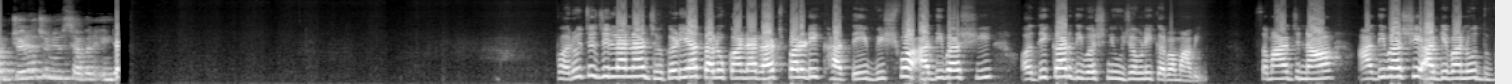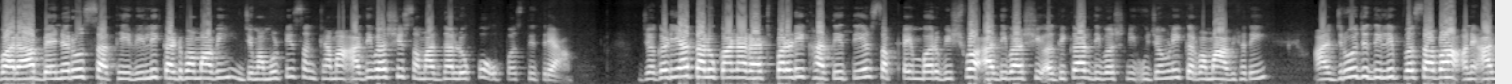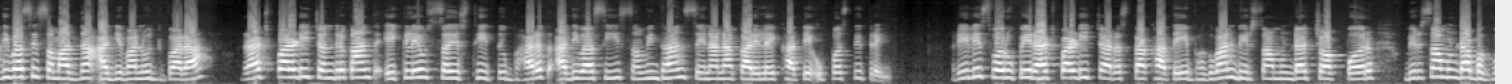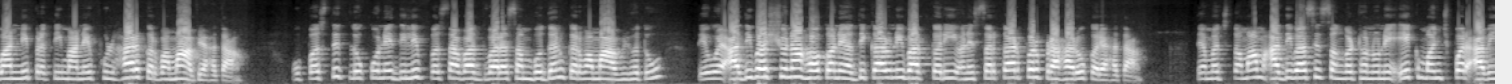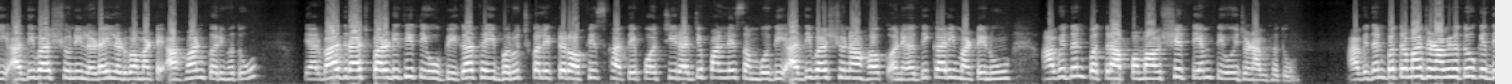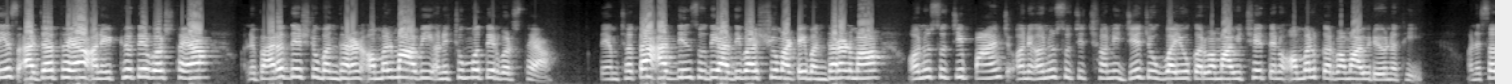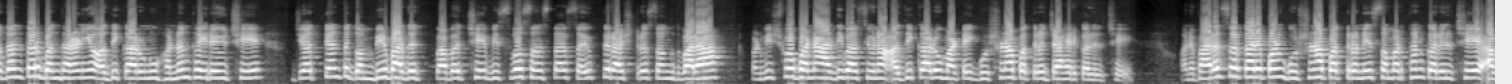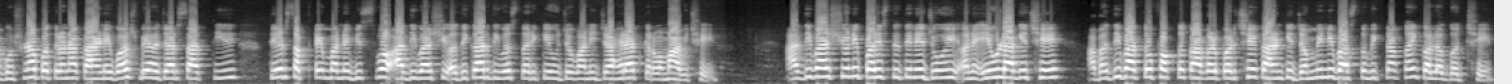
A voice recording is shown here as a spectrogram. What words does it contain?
આપ જોઈ રહ્યા છો ન્યૂઝ સેવન ભરૂચ જિલ્લાના ઝઘડિયા તાલુકાના રાજપારડી ખાતે વિશ્વ આદિવાસી અધિકાર દિવસની ઉજવણી કરવામાં આવી. સમાજના આદિવાસી આગેવાનો દ્વારા બેનરો સાથે રેલી કાઢવામાં આવી, જેમાં મોટી સંખ્યામાં આદિવાસી સમાજના લોકો ઉપસ્થિત રહ્યા. ઝઘડિયા તાલુકાના રાજપારડી ખાતે તેર સપ્ટેમ્બર વિશ્વ આદિવાસી અધિકાર દિવસની ઉજવણી કરવામાં આવી હતી. આજરોજ દિલીપ વસાવા અને આદિવાસી સમાજના આગેવાનો દ્વારા રાજપારડી ચંદ્રકાંત એકલેવ સ્થિત ભારત આદિવાસી સંવિધાન સેનાના કાર્યાલય ખાતે ઉપસ્થિત રહી. રેલી સ્વરૂપે રાજપારડી ચાર રસ્તા ખાતે ભગવાન બિરસા મુંડા ચોક પર બિરસા મુંડા ભગવાનની પ્રતિમાને ફુલહાર કરવામાં આવ્યા હતા. ઉપસ્થિત લોકોને દિલીપ વસાવા દ્વારા સંબોધન કરવામાં આવ્યું હતું. તેઓએ આદિવાસીઓના હક અને અધિકારોની વાત કરી અને સરકાર પર પ્રહારો કર્યા હતા. તેમજ તમામ આદિવાસી સંગઠનોને એક મંચ પર આવી આદિવાસીઓની લડાઈ લડવા માટે આહવાન કર્યું હતું. ત્યારબાદ રાજપારડીથી તેઓ ભેગા થઈ ભરૂચ કલેક્ટર ઓફિસ ખાતે પહોંચી રાજ્યપાલને સંબોધી આદિવાસીઓના હક અને અધિકારી માટેનું આવેદનપત્ર આપવામાં આવશે તેમ તેઓએ જણાવ્યું હતું. આવેદનપત્રમાં જણાવ્યું હતું કે દેશ આઝાદ થયા અને ઇઠ્યોતેર વર્ષ થયા અને ભારત દેશનું બંધારણ અમલમાં આવી અને ચુમ્મોતેર વર્ષ થયા. તેમ છતાં આજ દિન સુધી આદિવાસીઓ માટે બંધારણમાં અનુસૂચિ પાંચ અને અનુસૂચિ છ ની જે જોગવાઈઓ કરવામાં આવી છે તેનો અમલ કરવામાં આવી રહ્યો નથી. અને સદંતર બંધારણીય અધિકારોનું હનન થઈ રહ્યું છે, જે અત્યંત ગંભીર બાબત બાબત છે. વિશ્વ સંસ્થા સંયુક્ત રાષ્ટ્ર સંઘ દ્વારા પણ વિશ્વભરના આદિવાસીઓના અધિકારો માટે ઘોષણાપત્ર જાહેર કરેલ છે. અને ભારત સરકારે પણ ઘોષણાપત્રને સમર્થન કરેલ છે. આ ઘોષણાપત્રના કારણે વર્ષ બે હજાર સાતથી તેર સપ્ટેમ્બરને વિશ્વ આદિવાસી અધિકાર દિવસ તરીકે ઉજવવાની જાહેરાત કરવામાં આવી છે. આદિવાસીઓની પરિસ્થિતિને જોઈ અને એવું લાગે છે, આ બધી વાતો ફક્ત કાગળ પર છે કારણ કે જમીનની વાસ્તવિકતા કંઈક અલગ જ છે.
